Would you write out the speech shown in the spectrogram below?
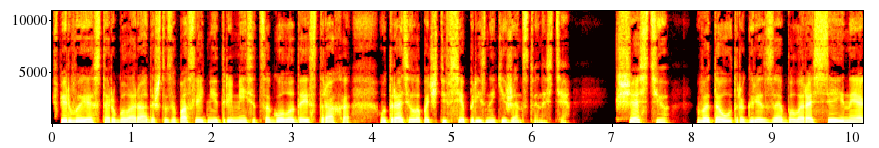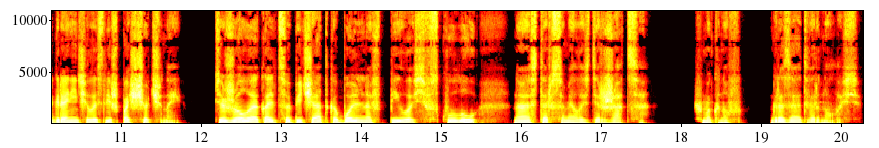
Впервые Эстер была рада, что за последние три месяца голода и страха утратила почти все признаки женственности. К счастью, в это утро Гризе была рассеяна и ограничилась лишь пощечиной. Тяжелое кольцо-печатка больно впилось в скулу, но Эстер сумела сдержаться. Хмыкнув, Гроза отвернулась.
